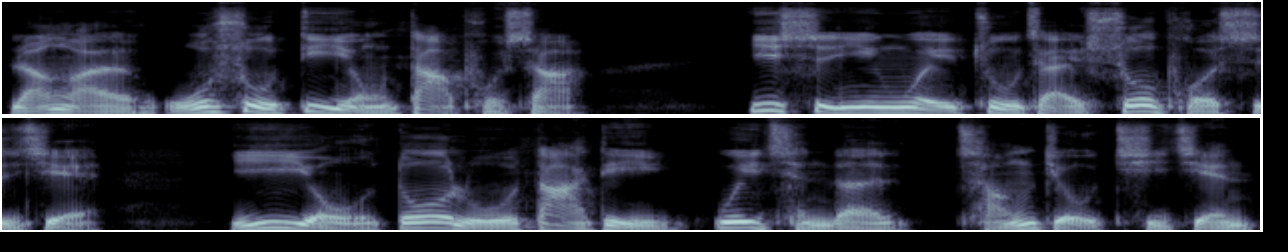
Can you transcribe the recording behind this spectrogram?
然而，无数地涌大菩萨，一是因为住在娑婆世界，已有多如大地微尘的长久期间；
